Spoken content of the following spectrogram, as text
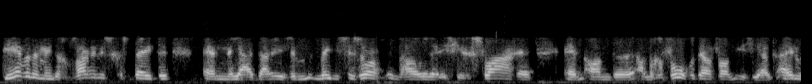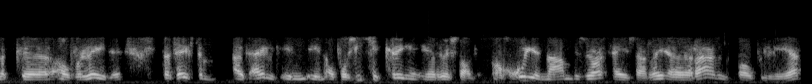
Die hebben hem in de gevangenis gesteken. En uh, ja, daar is een medische zorg onthouden. Daar is hij geslagen. En aan de, aan de gevolgen daarvan is hij uiteindelijk overleden. Dat heeft hem uiteindelijk in, in oppositiekringen in Rusland een goede naam bezorgd. Hij is daar razend populair.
